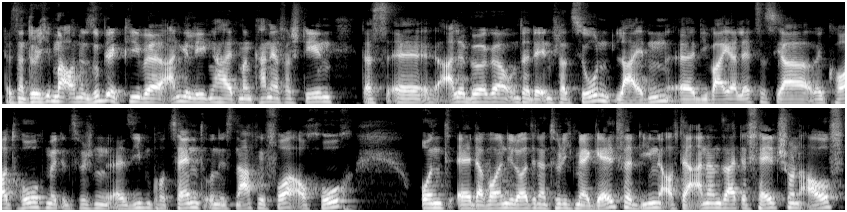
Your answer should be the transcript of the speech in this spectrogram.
Das ist natürlich immer auch eine subjektive Angelegenheit. Man kann ja verstehen, dass äh, alle Bürger unter der Inflation leiden. Äh, die war ja letztes Jahr rekordhoch mit inzwischen äh, sieben äh, Prozent und ist nach wie vor auch hoch. Und äh, da wollen die Leute natürlich mehr Geld verdienen. Auf der anderen Seite fällt schon auf,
